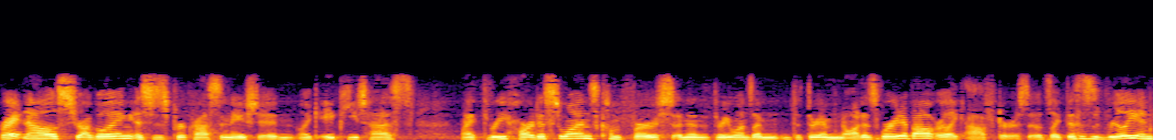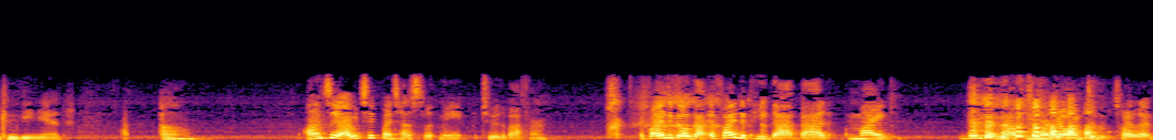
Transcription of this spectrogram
Right now, struggling is just procrastination, like AP tests. My three hardest ones come first, and then the three ones I'm the three I'm not as worried about are like after. So it's like this is really inconvenient. Oh. Mm-hmm. Honestly, I would take my test with me to the bathroom. If I had to go that, if I had to pee that bad, my we're getting up and we're going to the toilet.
